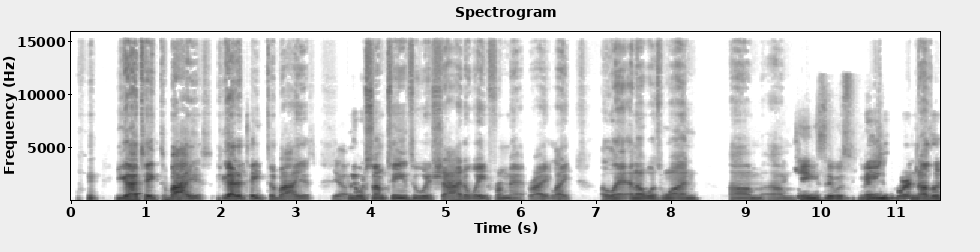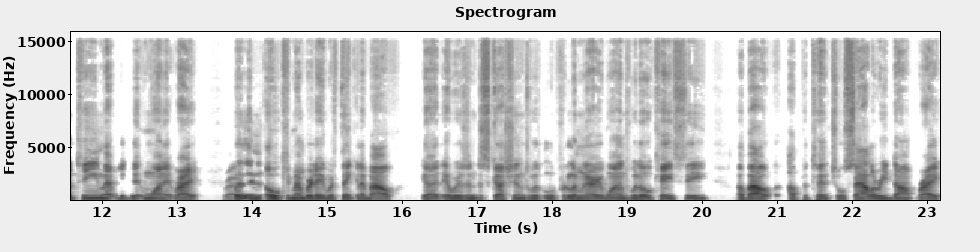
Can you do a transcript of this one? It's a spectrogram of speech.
you gotta take Tobias. You gotta take Tobias. Yeah. And there were some teams who were shied away from that, right? Like Atlanta was one. Um, um Kings, there was Kings were another team that we didn't want it, right? Right. But in Oak, remember they were thinking about yeah, it was in discussions with preliminary ones with OKC about a potential salary dump, right?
